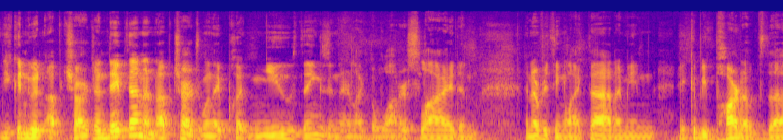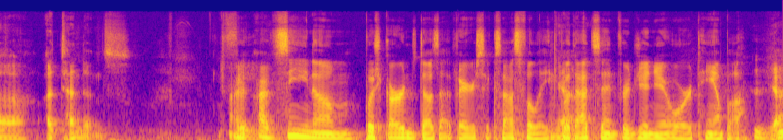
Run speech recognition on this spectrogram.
you can do an upcharge, and they've done an upcharge when they put new things in there, like the water slide and and everything like that. I mean, it could be part of the attendance. I, fee. I've seen um, Busch Gardens does that very successfully, Yeah. but that's in Virginia or Tampa, yeah,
